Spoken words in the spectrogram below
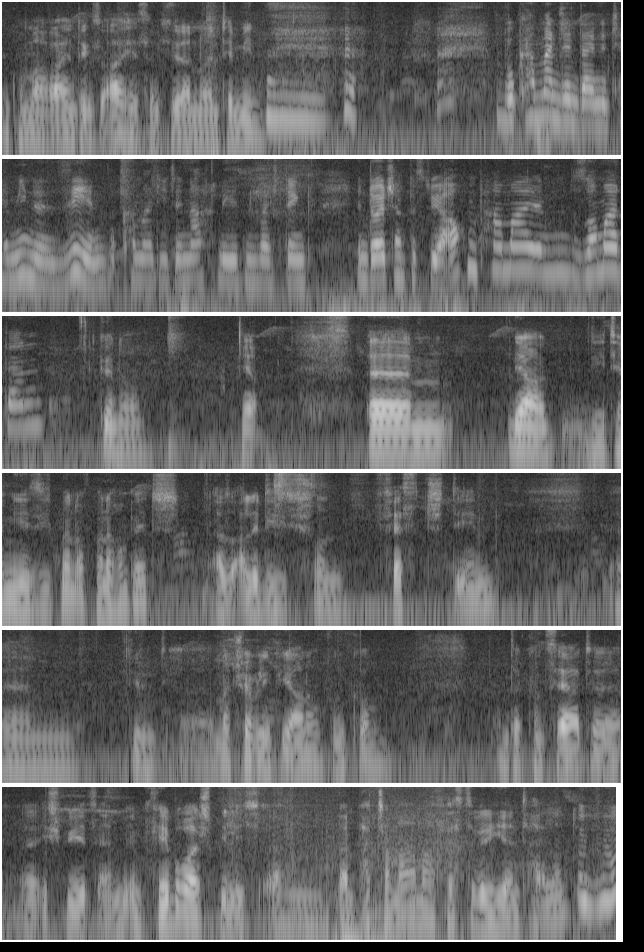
irgendwo mal rein und denke so, ah, jetzt habe ich wieder einen neuen Termin. Wo kann man denn deine Termine sehen? Wo kann man die denn nachlesen? Weil ich denke, in Deutschland bist du ja auch ein paar Mal im Sommer dann. Genau. Ja. Ähm, ja, die Termine sieht man auf meiner Homepage. Also alle, die schon feststehen. Ähm, die sind äh, mytravelingpiano.com unter Konzerte. Äh, ich spiele jetzt im, im Februar spiele ich ähm, beim Pachamama Festival hier in Thailand. Mhm.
